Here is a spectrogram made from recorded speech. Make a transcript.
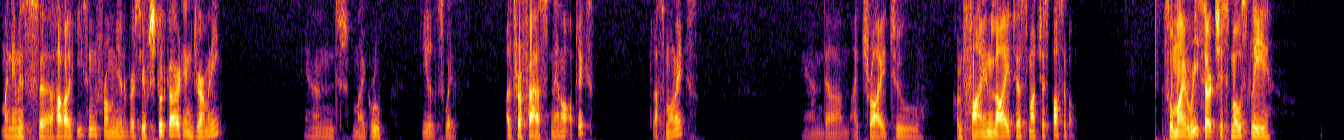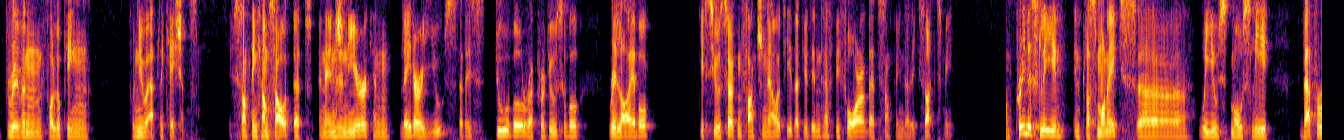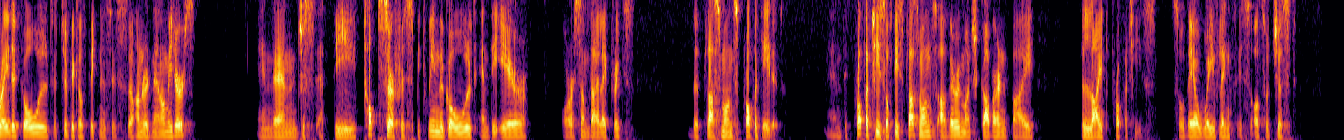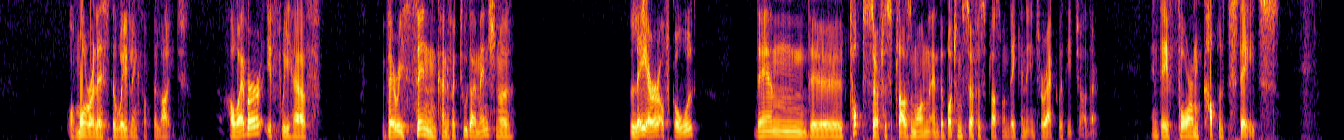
My name is uh, Harald Giessen from University of Stuttgart in Germany. And my group deals with ultra-fast nano-optics, plasmonics. And um, I try to confine light as much as possible. So my research is mostly driven for looking for new applications. If something comes out that an engineer can later use that is doable, reproducible, reliable, gives you a certain functionality that you didn't have before, that's something that excites me. Previously in plasmonics, uh, we used mostly evaporated gold. A typical thickness is 100 nanometers. And then just at the top surface between the gold and the air or some dielectrics, the plasmons propagated. And the properties of these plasmons are very much governed by the light properties. So their wavelength is also just, or more or less the wavelength of the light. However, if we have a very thin, kind of a two-dimensional layer of gold, then the top surface plasmon and the bottom surface plasmon, they can interact with each other. And they form coupled states.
